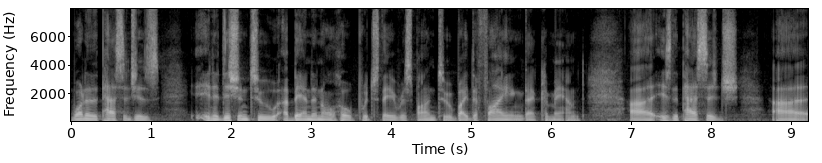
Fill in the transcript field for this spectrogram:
one of the passages, in addition to abandon all hope, which they respond to by defying that command, uh, is the passage uh,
